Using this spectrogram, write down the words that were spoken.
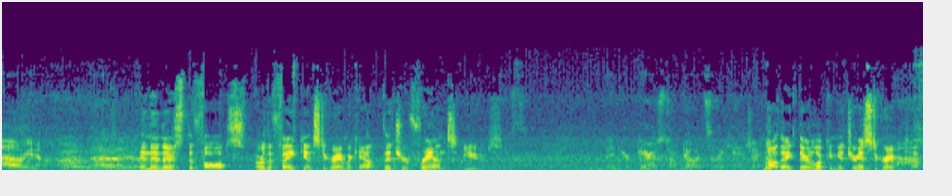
Oh, yeah. and then there's the false or the fake Instagram account that your friends use. And your parents don't know it, so they can't check. No, they, they're looking at your Instagram ah. account.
